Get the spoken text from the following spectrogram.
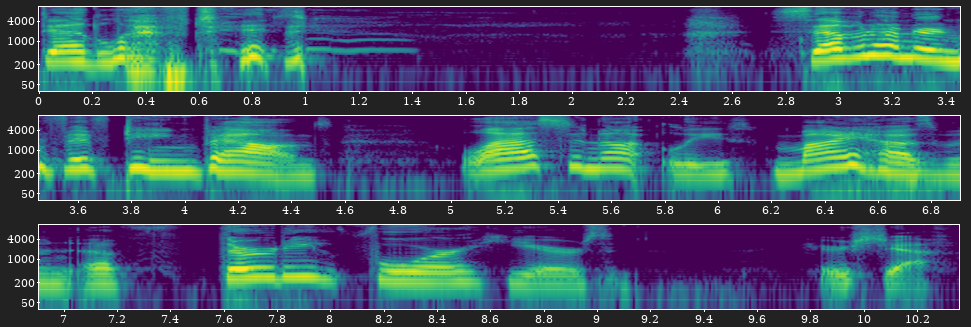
deadlifted 715 pounds. Last and not least, my husband of 34 years. Here's Jeff.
